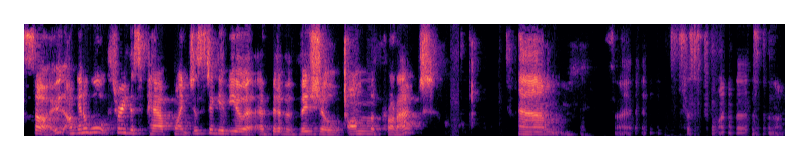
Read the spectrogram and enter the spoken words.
So I'm going to walk through this PowerPoint just to give you a, a bit of a visual on the product. Um, so this one, isn't?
